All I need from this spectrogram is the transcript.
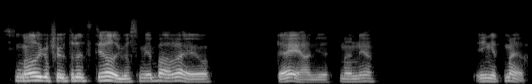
som högerfotad lite till höger som jag bara är och det är han ju, men ja, inget mer.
